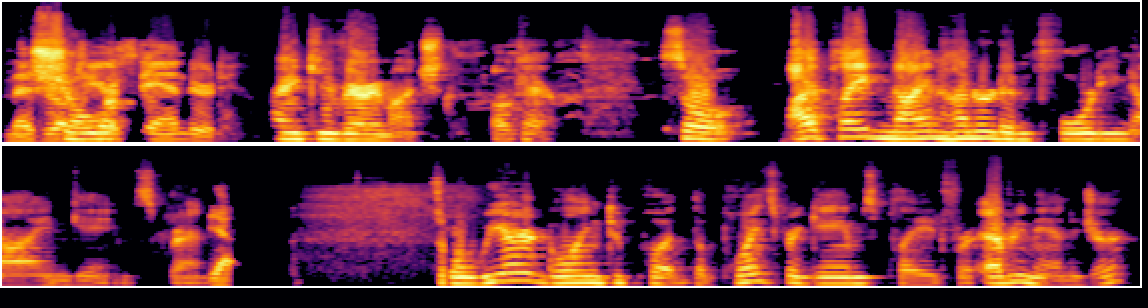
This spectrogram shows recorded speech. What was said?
Measure Show up to your up- standard. thank you very much. Okay, so I played nine hundred and forty nine games, Brent. Yeah. So we are going to put the points per games played for every manager.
